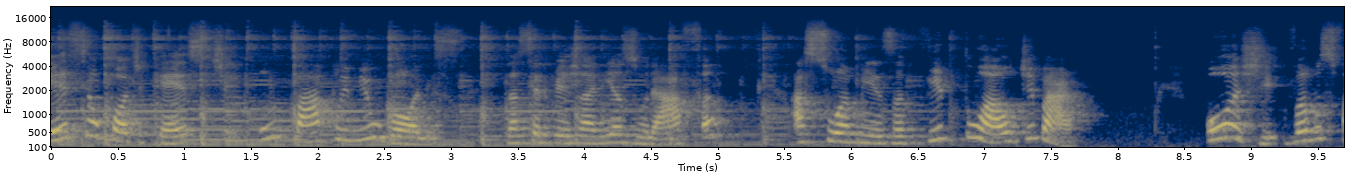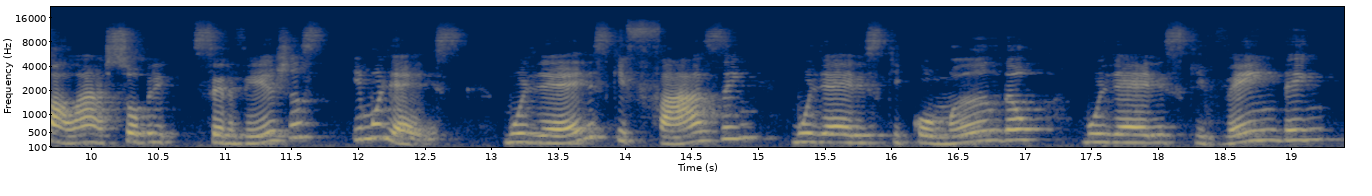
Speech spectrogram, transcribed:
Esse é o podcast Um Papo e Mil Goles, da cervejaria Zurafa, a sua mesa virtual de bar. Hoje vamos falar sobre cervejas e mulheres. Mulheres que fazem, mulheres que comandam, mulheres que vendem.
